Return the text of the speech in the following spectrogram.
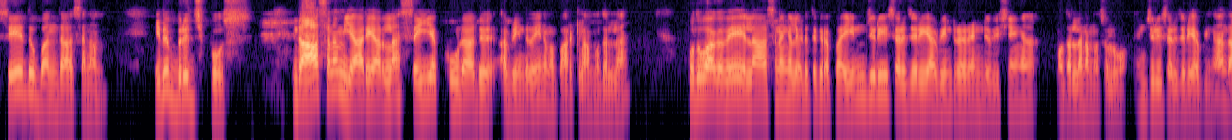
சேது பந்தாசனம் இது பிரிட்ஜ் போஸ் இந்த ஆசனம் யார் யாரெல்லாம் செய்யக்கூடாது அப்படின்றதை நம்ம பார்க்கலாம் முதல்ல. பொதுவாகவே எல்லா ஆசனங்கள் எடுத்துக்கிறப்ப இன்ஜுரி சர்ஜரி அப்படின்ற ரெண்டு விஷயங்கள் முதல்ல நம்ம சொல்லுவோம். இன்ஜுரி சர்ஜரி அப்படின்னா அந்த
